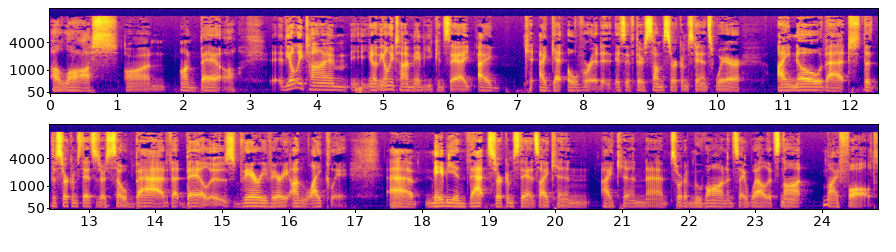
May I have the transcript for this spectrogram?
a loss on on bail. The only time, you know, the only time maybe you can say I I, I get over it is if there's some circumstance where I know that the the circumstances are so bad that bail is very very unlikely. Uh, maybe in that circumstance, I can I can uh, sort of move on and say, well, it's not my fault.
